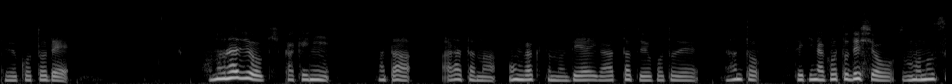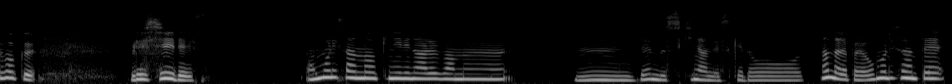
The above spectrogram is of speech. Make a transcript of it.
ということでこのラジオをきっかけにまた新たな音楽との出会いがあったということでなんと素敵なことでしょう。ものすごく嬉しいです。大森さんのお気に入りのアルバムうん全部好きなんですけどなんだやっぱり大森さんって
